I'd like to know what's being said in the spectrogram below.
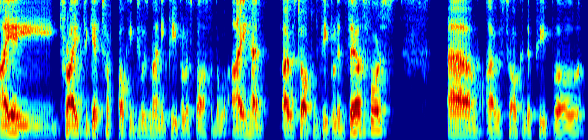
I tried to get talking to as many people as possible. I had I was talking to people in Salesforce. Um, I was talking to people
